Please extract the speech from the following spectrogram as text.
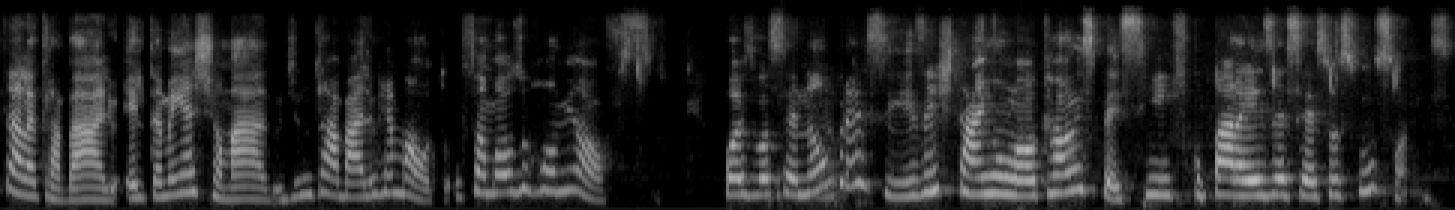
teletrabalho, ele também é chamado de um trabalho remoto, o famoso home office, pois você não precisa estar em um local específico para exercer suas funções.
